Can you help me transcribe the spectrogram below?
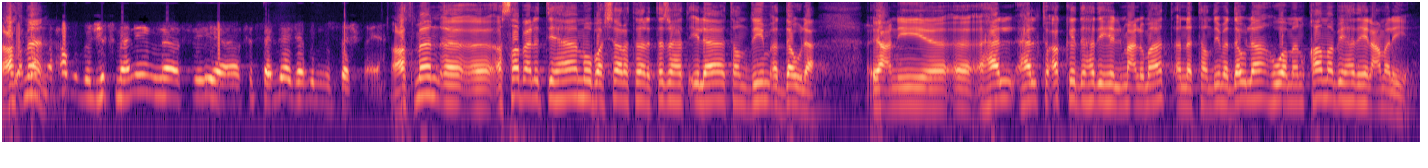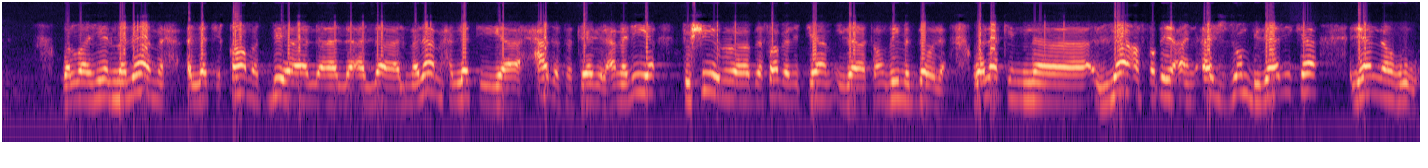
عثمان حفظ الجسمانين في في الثلاجة بالمستشفى يعني. عثمان أصابع الاتهام مباشرة اتجهت إلى تنظيم الدولة يعني هل هل تؤكد هذه المعلومات أن تنظيم الدولة هو من قام بهذه العملية؟ والله هي الملامح التي قامت بها الملامح التي حدثت هذه العملية تشير بأصابع الاتهام إلى تنظيم الدولة ولكن آه، لا أستطيع أن أجزم بذلك لأنه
